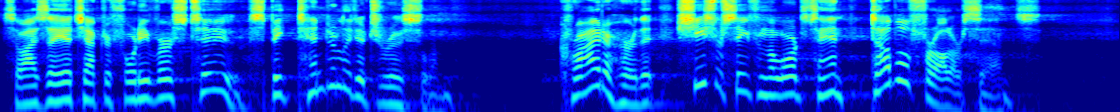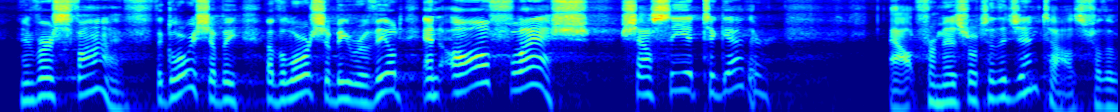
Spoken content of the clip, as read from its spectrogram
So, Isaiah chapter 40, verse 2 Speak tenderly to Jerusalem. Cry to her that she's received from the Lord's hand double for all her sins. In verse 5, the glory shall be, of the Lord shall be revealed, and all flesh shall see it together. Out from Israel to the Gentiles, for the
